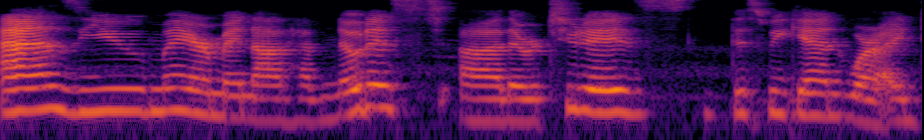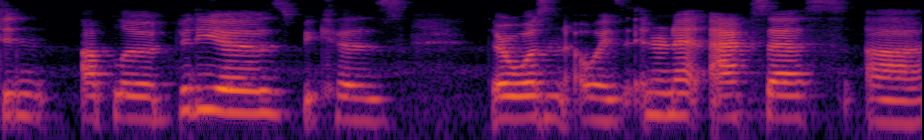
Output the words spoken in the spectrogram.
As you may or may not have noticed, uh, there were two days this weekend where I didn't upload videos because there wasn't always internet access uh,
